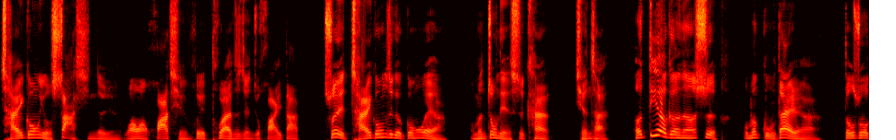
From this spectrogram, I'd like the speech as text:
财宫有煞星的人，往往花钱会突然之间就花一大笔。所以财宫这个宫位啊，我们重点是看钱财。而第二个呢，是我们古代人啊都说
